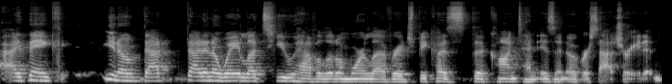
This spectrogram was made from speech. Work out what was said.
I think you know that that in a way lets you have a little more leverage because the content isn't oversaturated.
